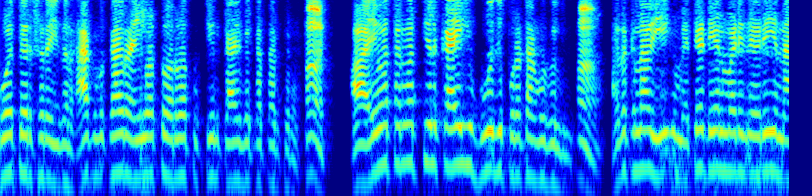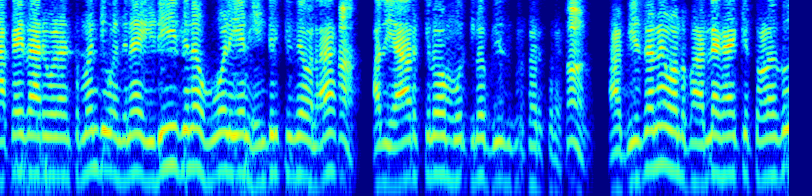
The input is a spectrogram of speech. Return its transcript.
ಹೋಗ್ತೇವ್ರಿ ಸರ್ ಇದನ್ನ ಹಾಕ್ಬೇಕಾದ್ರೆ ಐವತ್ತು ಅರವತ್ತು ಚೀಲ ಕಾಯಿ ಬೇಕಾಗ್ತಾರ ಸರ್ ಆ ಐವತ್ತು ಅರವತ್ ಚೀಲ ಕಾಯಿಗೆ ಬೂದಿ ಪುರಟ ಆಗೋದಿಲ್ರಿ. ಅದಕ್ಕೆ ನಾವು ಈಗ ಮೆಥಡ್ ಏನ್ ಮಾಡಿದೇವ್ರಿ? ನಾಲ್ಕೈದು ಆರು ಏಳು ಎಂಟು ಮಂದಿ ಒಂದಿನ ಇಡೀ ದಿನ ಹೋಳಿ ಏನ್ ಹಿಂಡಿರ್ತಿದೇವಲ್ಲ. ಅದು ಎರಡು ಕಿಲೋ ಮೂರ್ ಕಿಲೋ ಬೀಜ ಬರ್ತಾರ ಸರ್ ಆ ಬೀಜನೇ ಒಂದು ಬಾಲ್ಯಾಗ ಹಾಕಿ ತೊಳೆದು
